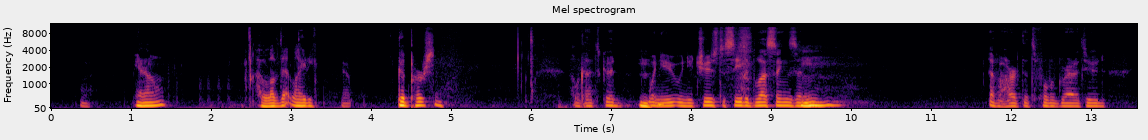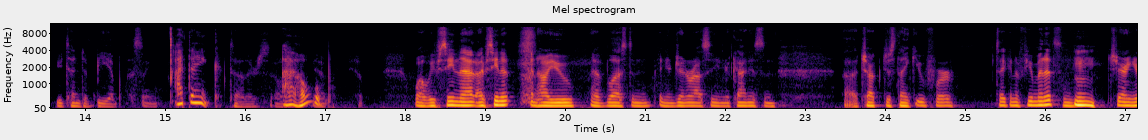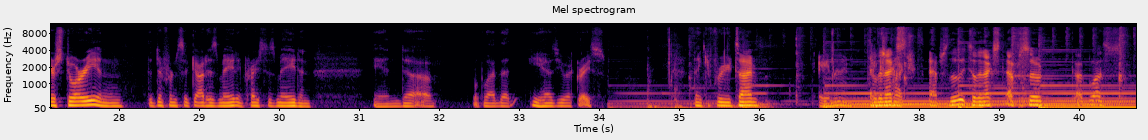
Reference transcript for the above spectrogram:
You know? I love that lady. Yep. Good person. Well, that's good. Mm-hmm. When you when you choose to see the blessings and have a heart that's full of gratitude, you tend to be a blessing I think. to others. So I hope. Yep, yep. Well, we've seen that. I've seen it and how you have blessed in, in your generosity and your kindness. And uh, Chuck, just thank you for taking a few minutes and Mm. sharing your story and the difference that God has made and Christ has made. And and uh, we're glad that He has you at Grace. Thank you for your time. Amen. Till the Thanks next, so much. absolutely. Till the next episode. God bless.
